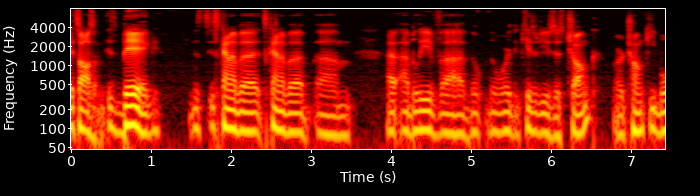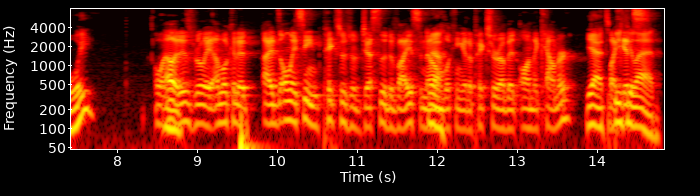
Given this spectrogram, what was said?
it's awesome. It's big. It's, it's kind of a it's kind of a um, I, I believe uh, the the word the kids would use is chunk or chunky boy. Well, it is really. I'm looking at. I'd only seen pictures of just the device, and now Yeah. I'm looking at a picture of it on the counter. Yeah, it's Like, beefy it's- lad.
